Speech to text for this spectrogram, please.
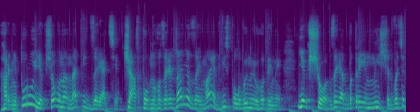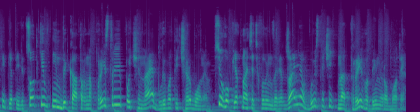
гарнітурою, якщо вона на підзарядці. Час повного заряджання займає 2,5 години. Якщо заряд батареї нижче 25%, індикатор на пристрої починає блимати червоним. Всього 15 хвилин заряджання вистачить на 3 години роботи.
